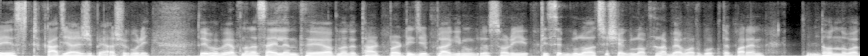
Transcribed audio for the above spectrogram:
বেস্ট কাজে আসবে, আশা করি। তো এভাবে আপনারা সাইলেন্থে আপনাদের থার্ড পার্টি যে প্লাগ ইনগুলো সরি প্রিসেটগুলো আছে, সেগুলো আপনারা ব্যবহার করতে পারেন। ধন্যবাদ।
